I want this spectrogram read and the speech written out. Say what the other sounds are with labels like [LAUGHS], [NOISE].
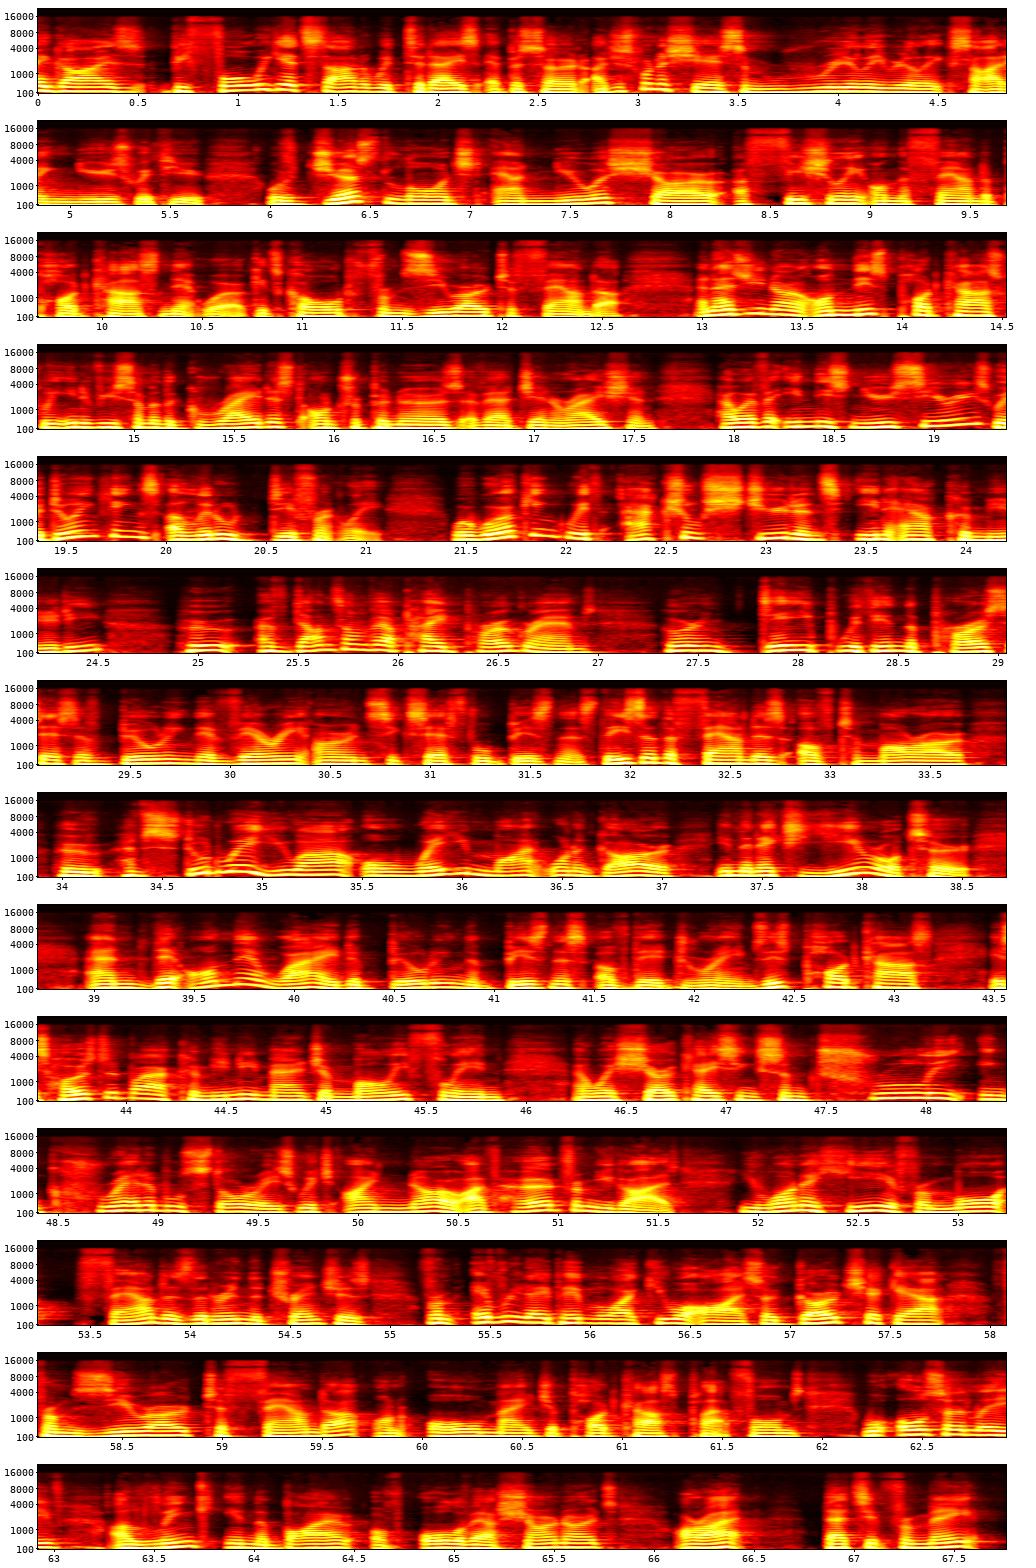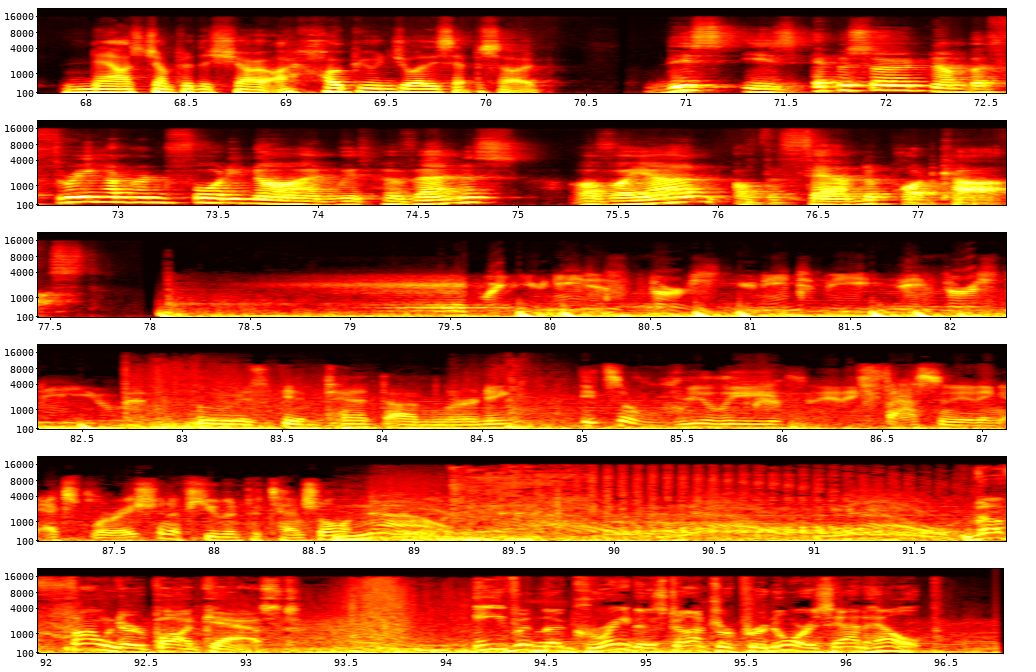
Hey guys, before we get started with today's episode, I just want to share some really, really exciting news with you. We've just launched our newest show officially on the Foundr Podcast Network. It's called From Zero to Founder. And as you know, on this podcast, we interview some of the greatest entrepreneurs of our generation. However, in this new series, we're doing things a little differently. We're working with actual students in our community who have done some of our paid programs who are in deep within the process of building their very own successful business. These are the founders of tomorrow who have stood where you are or where you might want to go in the next year or two and they're on their way to building the business of their dreams. This podcast is hosted by our community manager, Molly Flynn, and we're showcasing some truly incredible stories, which I know I've heard from you guys. You want to hear from more founders that are in the trenches, from everyday people like you or I. So go check out From Zero to Founder on all major podcast platforms. We'll also leave a link in the bio of all of our show notes. All right, that's it from me. Now let's jump into the show. I hope you enjoy this episode. This is episode number 349 with Hovhannes Avoyan of the Foundr Podcast. What you need is thirst. You need to be a thirsty human. who is intent on learning. It's a really fascinating exploration of human potential. Now. The Foundr Podcast. Even the greatest entrepreneurs had help.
